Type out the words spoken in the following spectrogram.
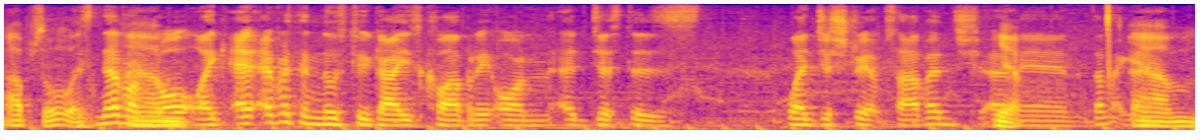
absolutely. It's never um, not. Like everything those two guys collaborate on, it just is like just straight up savage. And yeah. then done again. Um,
